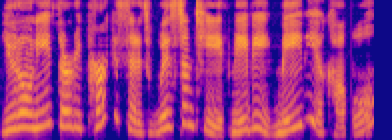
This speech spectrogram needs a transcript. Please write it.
You don't need 30 Percocet. It's wisdom teeth. Maybe, maybe a couple.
